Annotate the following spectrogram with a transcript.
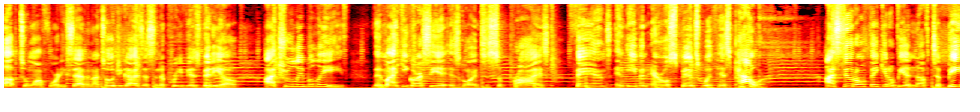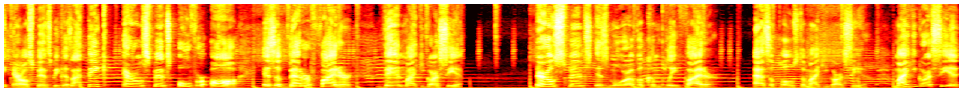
up to 147. I told you guys this in the previous video. I truly believe that Mikey Garcia is going to surprise fans and even Errol Spence with his power. I still don't think it'll be enough to beat Errol Spence because I think Errol Spence overall is a better fighter than Mikey Garcia. Errol Spence is more of a complete fighter as opposed to Mikey Garcia. Mikey Garcia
